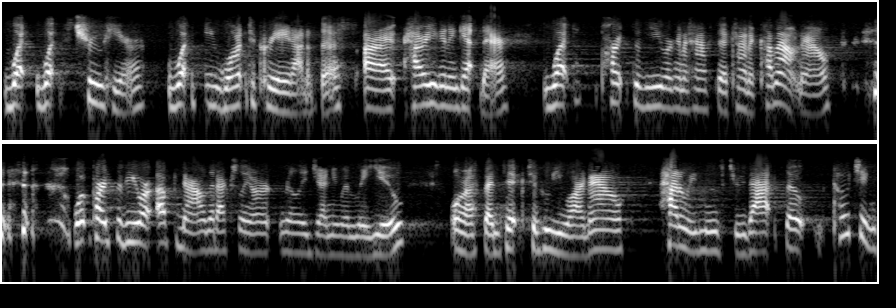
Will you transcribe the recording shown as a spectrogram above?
What what's true here? What do you want to create out of this? All right, how are you going to get there? What parts of you are going to have to kind of come out now? what parts of you are up now that actually aren't really genuinely you or authentic to who you are now? How do we move through that? So coaching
